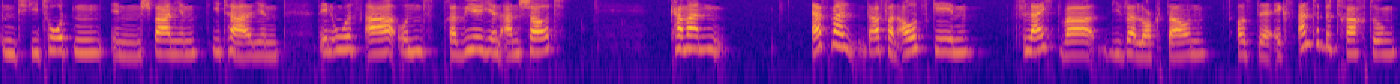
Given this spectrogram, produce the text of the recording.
und die Toten in Spanien, Italien, den USA und Brasilien anschaut, kann man erstmal davon ausgehen, vielleicht war dieser Lockdown aus der Ex-ante-Betrachtung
